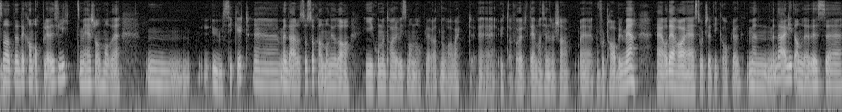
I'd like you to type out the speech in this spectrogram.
sånn at det, det kan oppleves litt mer sånn på en måte um, usikkert. Eh, men der også så kan man jo da gi kommentarer hvis man opplever at noe har vært eh, utafor det man kjenner seg eh, komfortabel med. Eh, og det har jeg stort sett ikke opplevd. Men, men det er litt annerledes. Eh,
